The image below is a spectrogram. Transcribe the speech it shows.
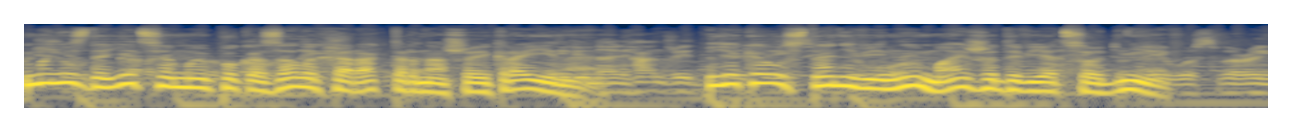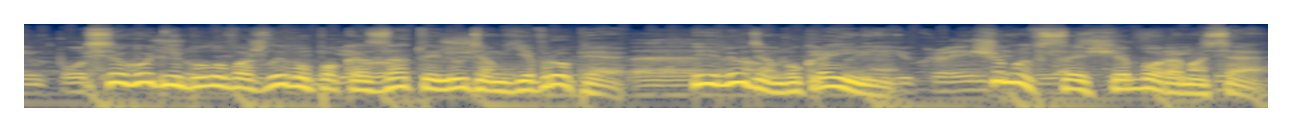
Мені здається, ми показали характер нашої країни, яка у стані війни майже 900 днів. Сьогодні було важливо показати людям в Європі і людям в Україні, що ми все ще боремося,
